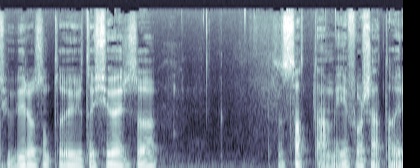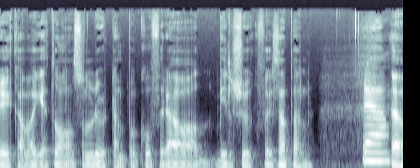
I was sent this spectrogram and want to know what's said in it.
tur og sånt, og ut og kjøre, så, så satt de i forsetet og røyka begge to, og så lurte de på hvorfor jeg var bilsjuk, f.eks. Ja. Ja.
